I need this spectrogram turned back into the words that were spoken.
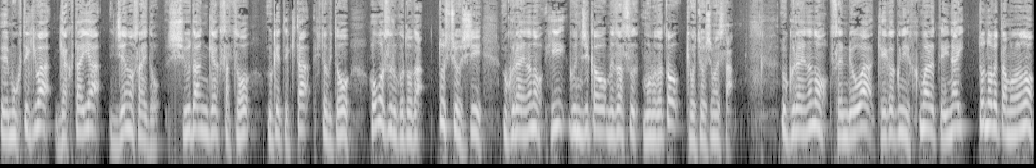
えー、目的は虐待やジェノサイド、集団虐殺を受けてきた人々を保護することだと主張し、ウクライナの非軍事化を目指すものだと強調しました。ウクライナの占領は計画に含まれていないと述べたものの、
